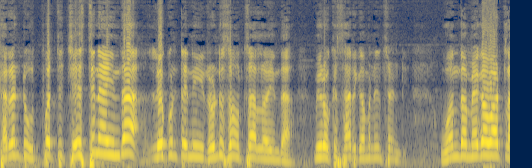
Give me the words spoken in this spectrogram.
కరెంటు ఉత్పత్తి చేస్తేనే అయిందా? లేకుంటే నీ రెండు సంవత్సరాల్లో అయిందా? మీరు ఒకసారి గమనించండి. వంద మెగావాట్ల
